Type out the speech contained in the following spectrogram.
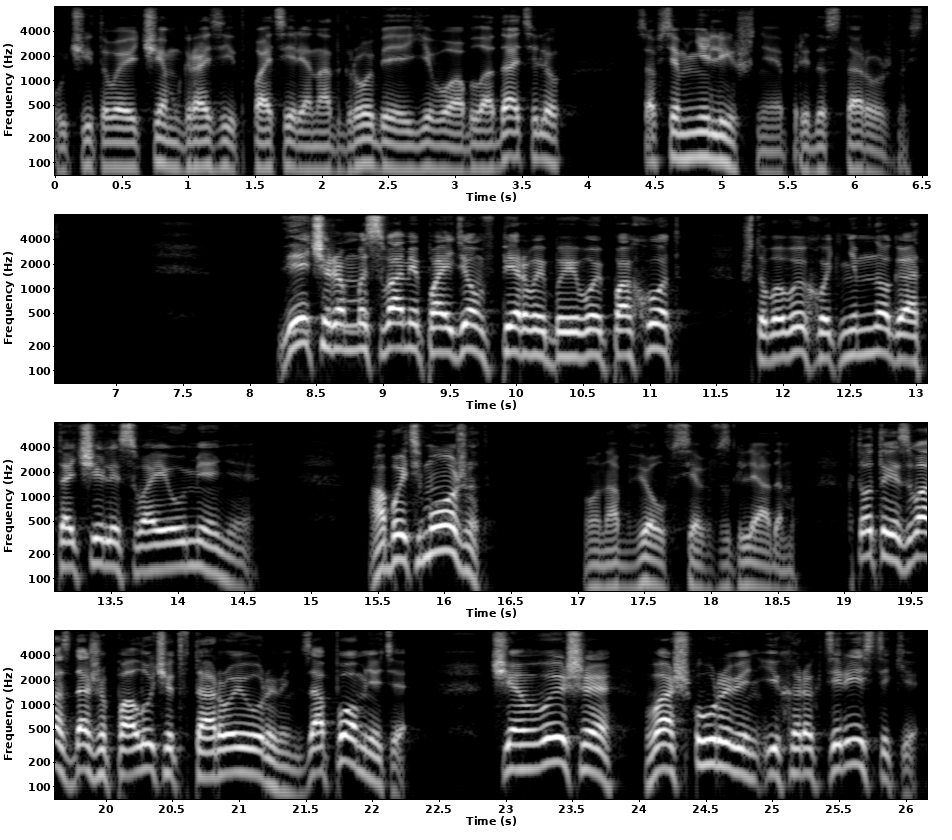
Учитывая, чем грозит потеря надгробия его обладателю – Совсем не лишняя предосторожность. «Вечером мы с вами пойдем в первый боевой поход, чтобы вы хоть немного отточили свои умения. А быть может...» Он обвел всех взглядом. «Кто-то из вас даже получит второй уровень. Запомните, чем выше ваш уровень и характеристики,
